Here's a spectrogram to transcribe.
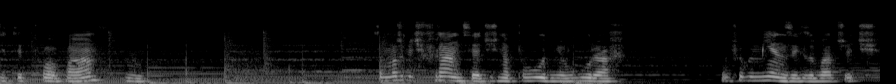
nietypowa. Hmm. To może być Francja gdzieś na południu, w górach. Musiałbym język zobaczyć.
